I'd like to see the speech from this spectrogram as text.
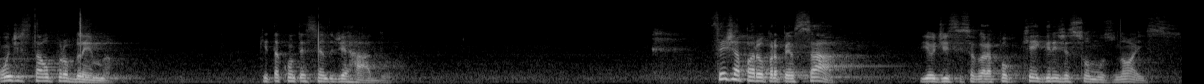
onde está o problema? que está acontecendo de errado? Você já parou para pensar, e eu disse isso agora há pouco, que a igreja somos nós?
